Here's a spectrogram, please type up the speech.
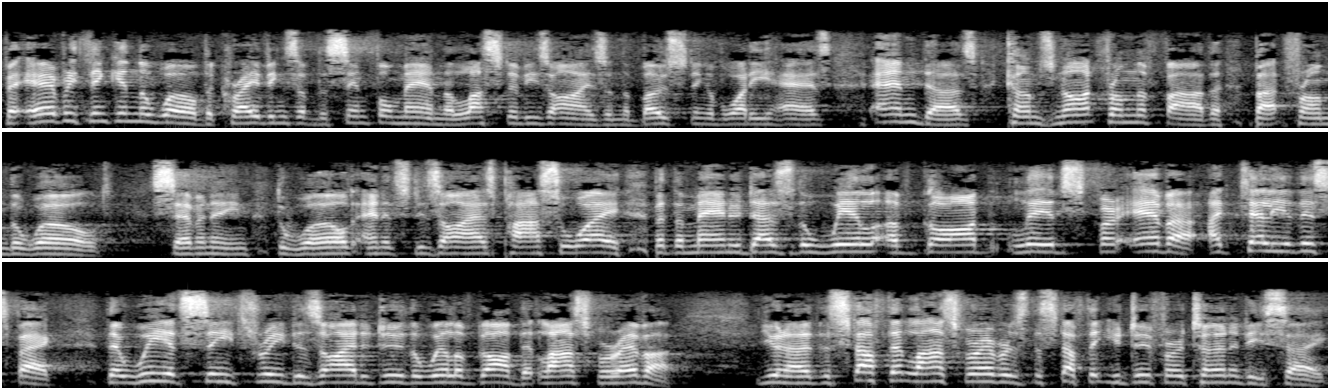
For everything in the world, the cravings of the sinful man, the lust of his eyes and the boasting of what he has and does comes not from the Father, but from the world. 17 The world and its desires pass away, but the man who does the will of God lives forever. I tell you this fact that we at C3 desire to do the will of God that lasts forever. You know, the stuff that lasts forever is the stuff that you do for eternity's sake.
